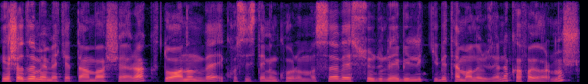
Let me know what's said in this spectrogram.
yaşadığı memleketten başlayarak doğanın ve ekosistemin korunması ve sürdürülebilirlik gibi temalar üzerine kafa yormuş.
